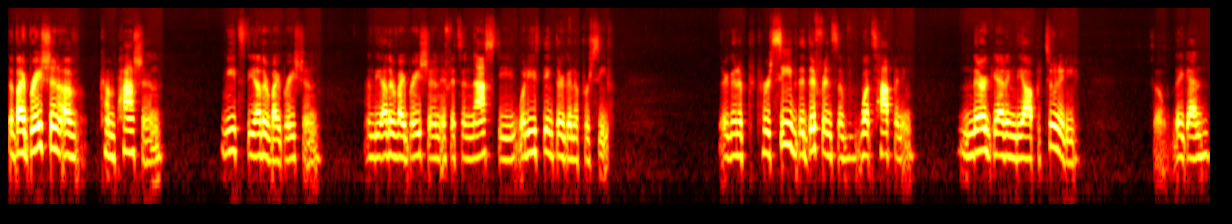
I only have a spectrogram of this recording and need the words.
The vibration of compassion meets the other vibration. And the other vibration, if it's a nasty, what do you think they're going to perceive? They're going to perceive the difference of what's happening. And they're getting the opportunity. So they again,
